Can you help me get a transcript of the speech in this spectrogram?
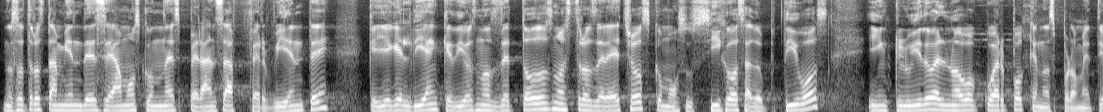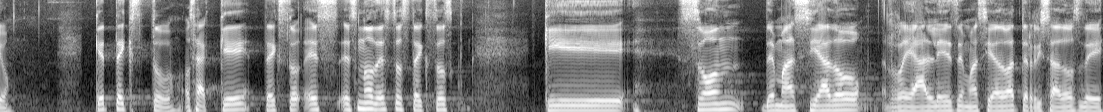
Nosotros también deseamos con una esperanza ferviente que llegue el día en que Dios nos dé todos nuestros derechos como sus hijos adoptivos, incluido el nuevo cuerpo que nos prometió. ¿Qué texto? O sea, ¿qué texto? Es, es uno de estos textos que son demasiado reales, demasiado aterrizados de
